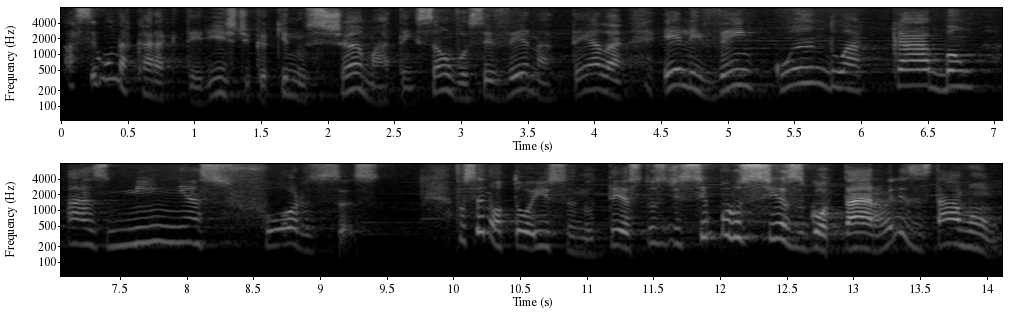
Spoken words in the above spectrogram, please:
A segunda característica que nos chama a atenção, você vê na tela, ele vem quando acabam as minhas forças. Você notou isso no texto? Os discípulos se esgotaram, eles estavam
